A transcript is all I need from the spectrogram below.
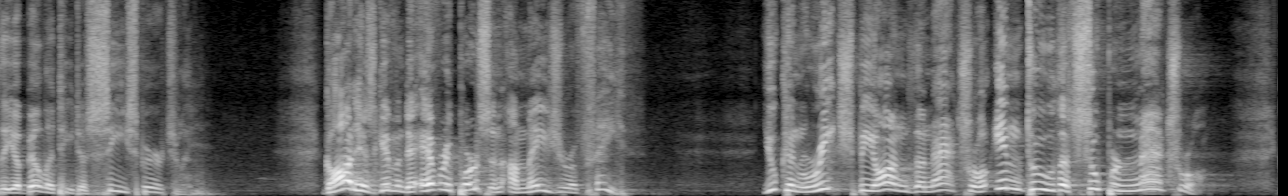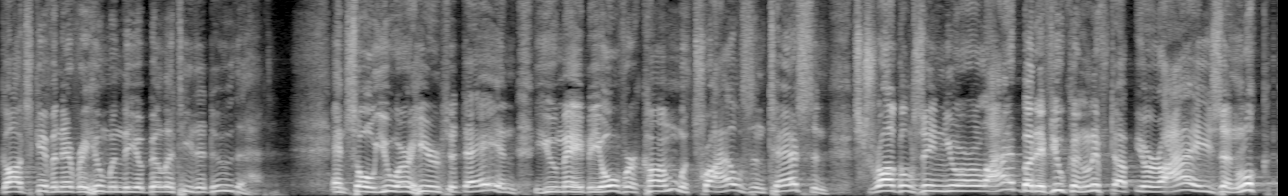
the ability to see spiritually. God has given to every person a measure of faith. You can reach beyond the natural into the supernatural. God's given every human the ability to do that. And so you are here today and you may be overcome with trials and tests and struggles in your life. But if you can lift up your eyes and look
